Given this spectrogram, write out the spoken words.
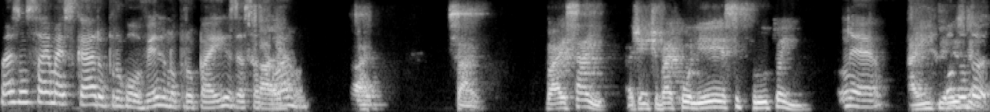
Mas não sai mais caro para o governo, para o país, dessa sai, forma? Sai, sai. Vai sair. A gente vai colher esse fruto ainda. É. Aí, infelizmente. Ô, doutor,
